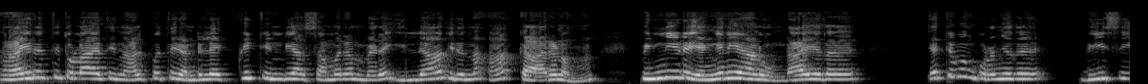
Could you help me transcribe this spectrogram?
ആയിരത്തി തൊള്ളായിരത്തി നാൽപ്പത്തി രണ്ടിലെ ക്വിറ്റ് ഇന്ത്യ സമരം വരെ ഇല്ലാതിരുന്ന ആ കാരണം പിന്നീട് എങ്ങനെയാണ് ഉണ്ടായത്? ഏറ്റവും കുറഞ്ഞത് ബി സി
